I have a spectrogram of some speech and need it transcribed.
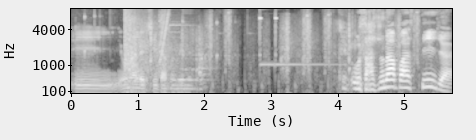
Y una lechita también. ¡Usas una pastilla!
